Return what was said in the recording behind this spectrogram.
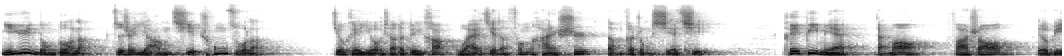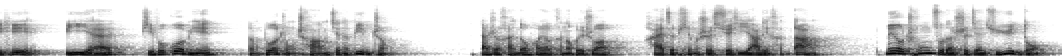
你运动多了，自身阳气充足了，就可以有效的对抗外界的风寒湿等各种邪气，可以避免感冒、发烧、流鼻涕、鼻炎、皮肤过敏等多种常见的病症。但是很多朋友可能会说，孩子平时学习压力很大，没有充足的时间去运动，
